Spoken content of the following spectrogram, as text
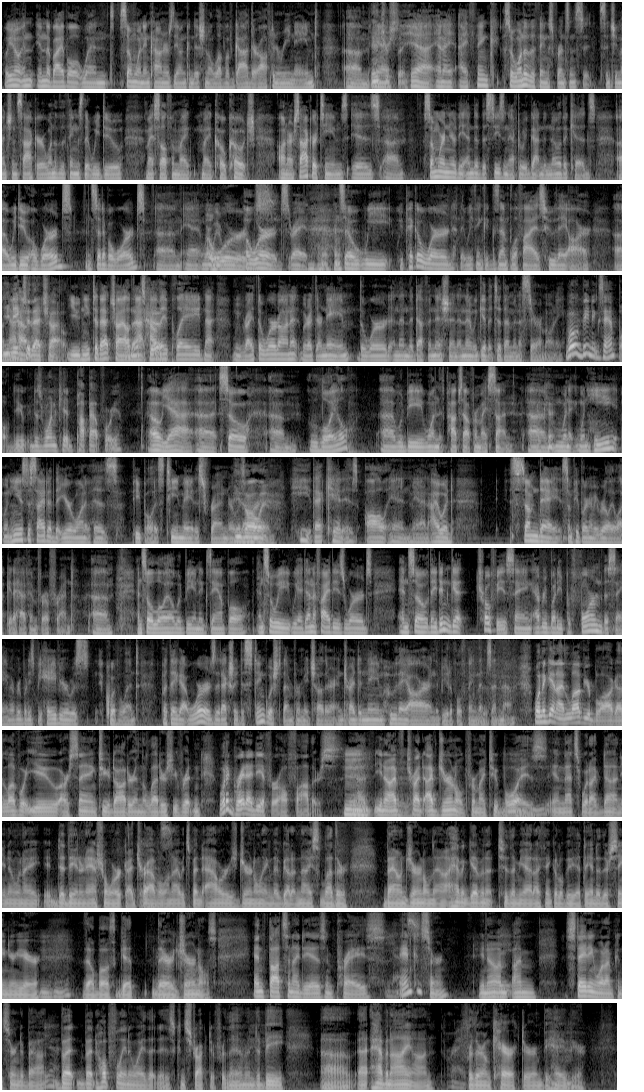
Well, you know, in, in the Bible, when someone encounters the unconditional love of God, they're often renamed. Um, Interesting. And, yeah, and I, I think so. One of the things, for instance, since you mentioned soccer, one of the things that we do, myself and my, my co coach on our soccer teams, is um, somewhere near the end of the season, after we've gotten to know the kids, uh, we do awards instead of awards, um, and where awards, we, awards, right? and so we we pick a word that we think exemplifies who they are. Uh, unique how, to that child. Unique to that child, oh, not how good. they played. Not we write the word on it. We write their name, the word, and then the definition, and then we give it to them in a ceremony. What would be an example? Do you, does one kid pop out for you? Oh yeah. Uh, so um, loyal uh, would be one that pops out for my son. Um, okay. When it, when he when he has decided that you're one of his people, his teammate, his friend, or he's whatever, all in. He that kid is all in, man. I would someday some people are going to be really lucky to have him for a friend. Um, and so loyal would be an example. And so we, we identify these words. And so they didn't get trophies saying everybody performed the same, everybody's behavior was equivalent but they got words that actually distinguished them from each other and tried to name who they are and the beautiful thing that is in them. Well, and again, I love your blog. I love what you are saying to your daughter in the letters you've written. What a great idea for all fathers. Mm. Uh, you know, I've mm. tried, I've journaled for my two boys, mm. and that's what I've done. You know, when I did the international work, I'd travel yes. and I would spend hours journaling. They've got a nice leather bound journal now. I haven't given it to them yet. I think it'll be at the end of their senior year. Mm-hmm. They'll both get their journals and thoughts and ideas and praise yes. and concern. You know, I'm I'm stating what I'm concerned about, yeah. but but hopefully in a way that is constructive for them and to be uh, uh, have an eye on right. for their own character and behavior.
